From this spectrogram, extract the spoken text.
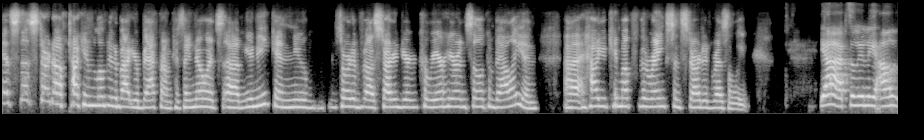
Yes, let's start off talking a little bit about your background because I know it's um, unique and you sort of uh, started your career here in Silicon Valley and uh, how you came up the ranks and started Resilinc. Yeah, absolutely. I'll.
